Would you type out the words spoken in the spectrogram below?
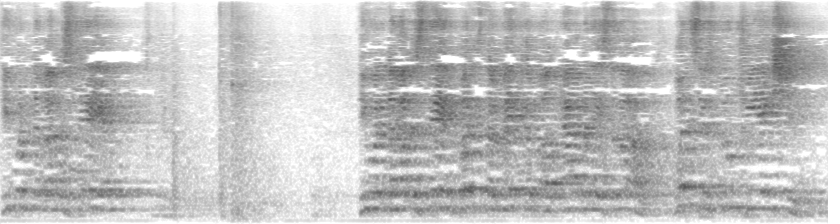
He to understand, he to understand what is the makeup of Adam Islam? What is his new creation?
